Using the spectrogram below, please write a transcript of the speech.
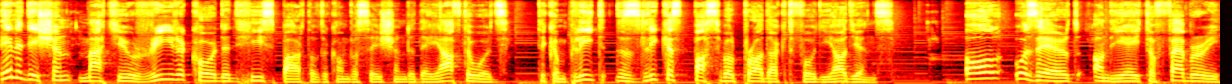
In addition, Matthew re-recorded his part of the conversation the day afterwards to complete the slickest possible product for the audience. All was aired on the 8th of February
